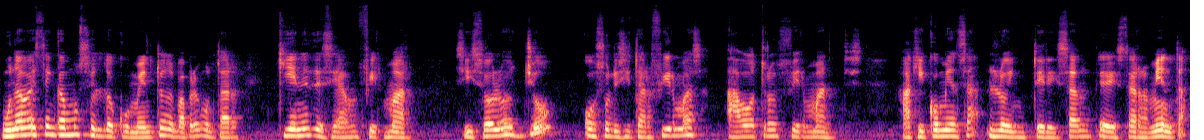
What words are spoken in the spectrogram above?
Una vez tengamos el documento, nos va a preguntar quiénes desean firmar, si solo yo o solicitar firmas a otros firmantes. Aquí comienza lo interesante de esta herramienta.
